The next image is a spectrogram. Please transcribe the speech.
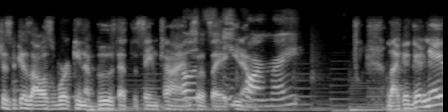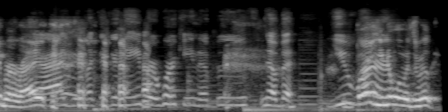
just because I was working a booth at the same time. oh, so it's like you know, Farm, right? like a good neighbor, right? Yeah, like a good neighbor working a booth. No, but you were. But you know what was really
